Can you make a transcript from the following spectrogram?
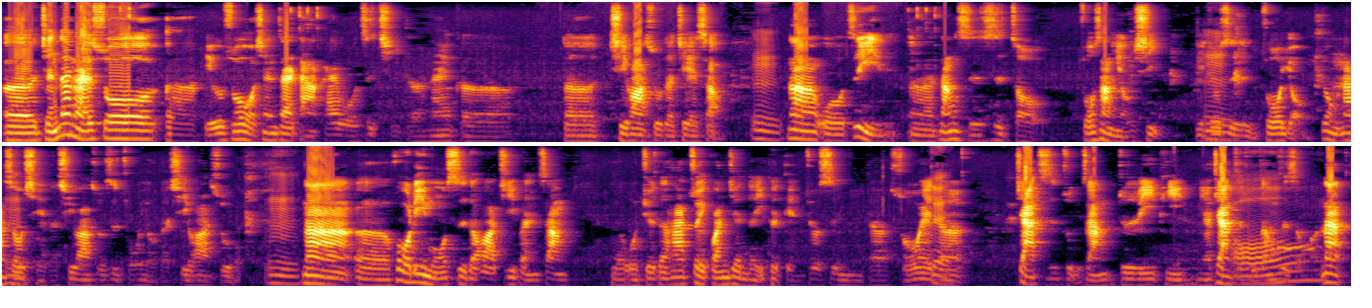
呃，简单来说，呃，比如说我现在打开我自己的那个的计划书的介绍，嗯，那我自己呃当时是走。桌上游戏，也就是桌游，就我们那时候写的计划书是桌游的计划书。嗯，那呃，获利模式的话，基本上，呃，我觉得它最关键的一个点就是你的所谓的价值主张，就是 VP，你的价值主张是什么？那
